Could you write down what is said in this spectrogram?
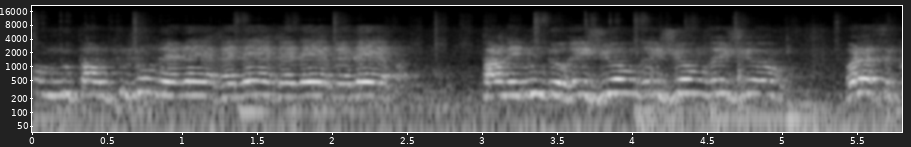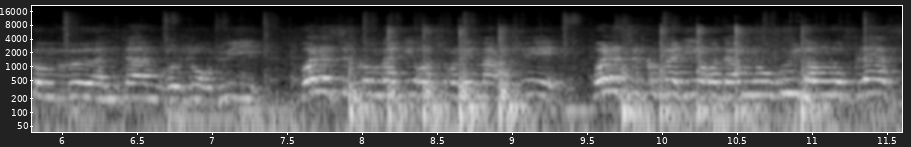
On nous parle toujours de LR, LR, LR, LR. Parlez-nous de région, région, région. Voilà ce qu'on veut entendre aujourd'hui. Voilà ce qu'on va dire sur les marchés. Voilà ce qu'on va dire dans nos rues, dans nos places,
